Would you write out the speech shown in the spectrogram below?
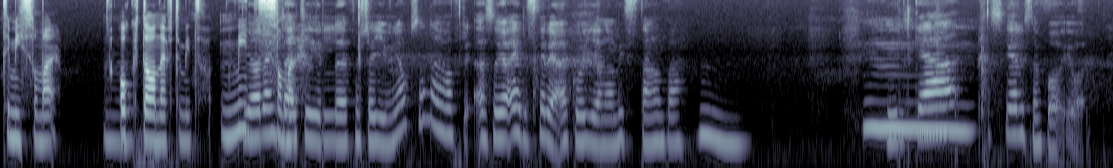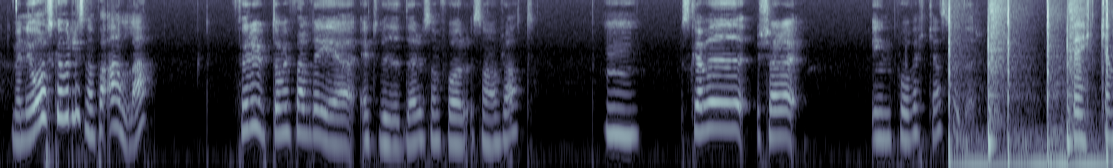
till midsommar. Mm. Och dagen efter mids- Jag längtar midsommar. till eh, första juni också när jag var fri. Alltså jag älskar det, att gå igenom listan och bara hmm, vilka Mm. ska jag lyssna på i år? Men i år ska vi lyssna på alla. Förutom ifall det är ett vider som får sommarprat. Mm. Ska vi köra in på veckans vider? Veckan.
